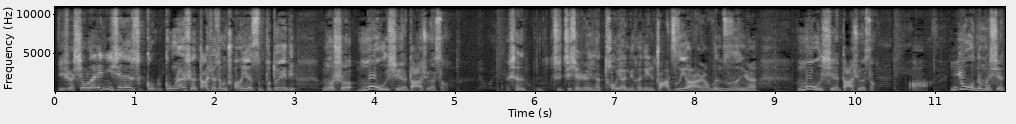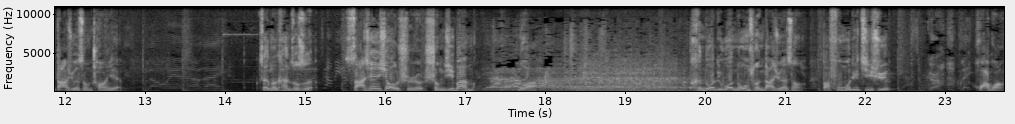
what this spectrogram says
一说小雷，你现在是公公然说大学生创业是不对的，我说某些大学生，现这这些人现在讨厌的很，给你抓字眼儿啊，文字你看，某些大学生。啊，有那么些大学生创业，在我看就是沙县小吃升级版嘛，对吧？很多的我农村大学生把父母的积蓄花光，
